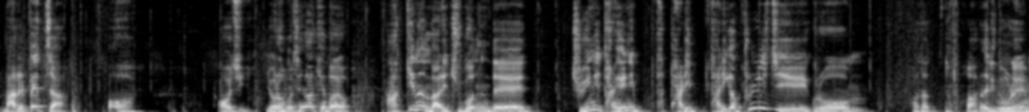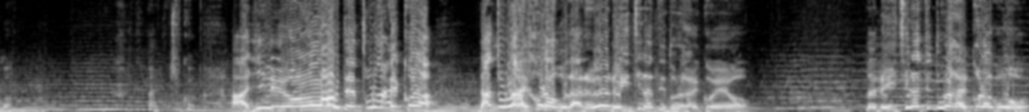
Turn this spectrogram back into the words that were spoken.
말을 뺏자. 어 어, 지, 여러분 생각해봐요. 아끼는 말이 죽었는데 주인이 당연히 다, 발이 다리가 풀리지 그럼. 아나 하늘이 노래 막. 죽어. 아니에요. 내가 돌아갈 거야. 난 돌아갈 거라고 나는. 레이첼한테 돌아갈 거예요. 난 레이첼한테 돌아갈 거라고.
